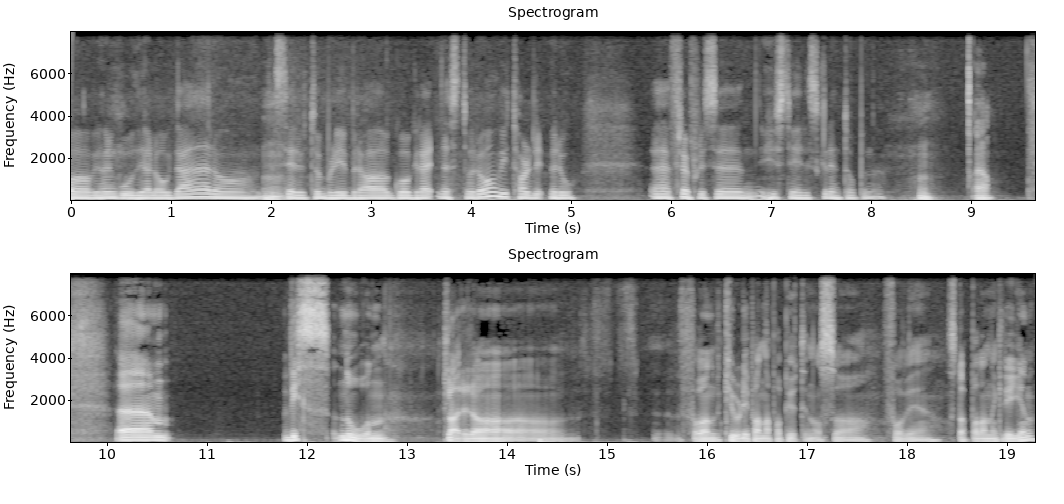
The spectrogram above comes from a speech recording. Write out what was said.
og vi har en god dialog der. Og det Mm. ser ut til å bli bra, gå greit neste år òg. Vi tar det litt med ro. Eh, fremfor disse hysteriske rentehoppene. ja. Um, hvis noen klarer å få en kule i panna på Putin, og så får vi stoppa denne krigen.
